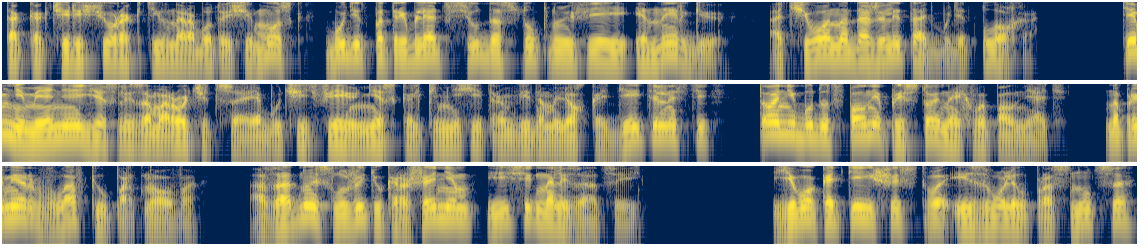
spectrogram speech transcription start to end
так как чересчур активно работающий мозг будет потреблять всю доступную фее энергию, отчего она даже летать будет плохо. Тем не менее, если заморочиться и обучить фею нескольким нехитрым видам легкой деятельности, то они будут вполне пристойно их выполнять, например, в лавке у портного, а заодно и служить украшением и сигнализацией. Его котейшество изволил проснуться,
